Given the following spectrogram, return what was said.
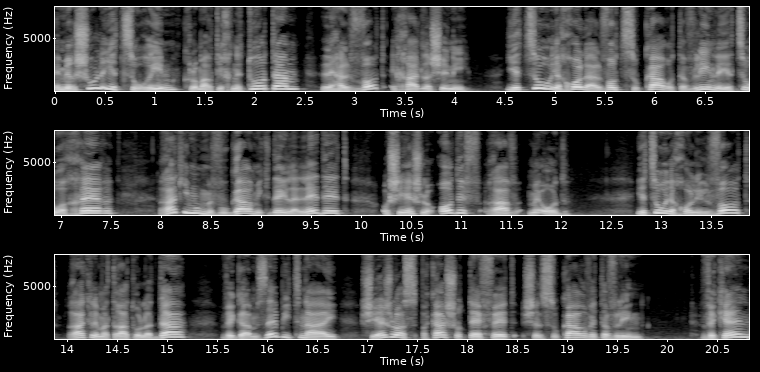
הם הרשו ליצורים, כלומר תכנתו אותם, להלוות אחד לשני. יצור יכול להלוות סוכר או תבלין ליצור אחר, רק אם הוא מבוגר מכדי ללדת, או שיש לו עודף רב מאוד. יצור יכול ללוות רק למטרת הולדה, וגם זה בתנאי שיש לו אספקה שוטפת של סוכר ותבלין. וכן,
